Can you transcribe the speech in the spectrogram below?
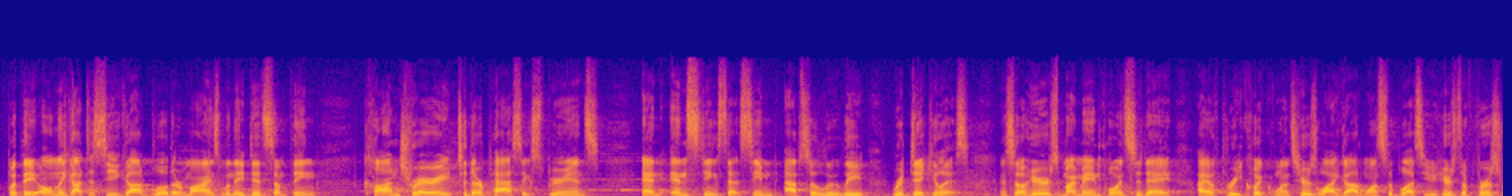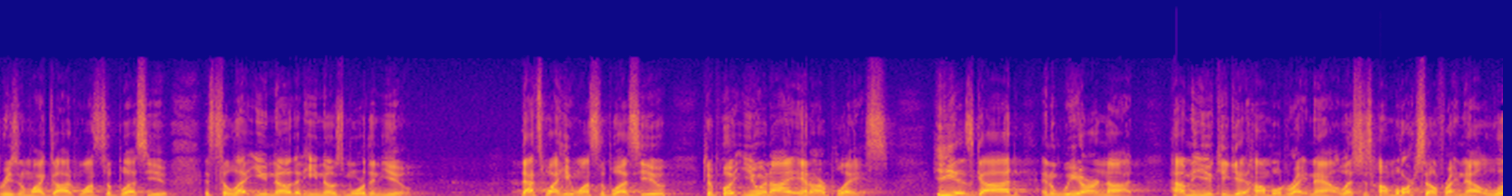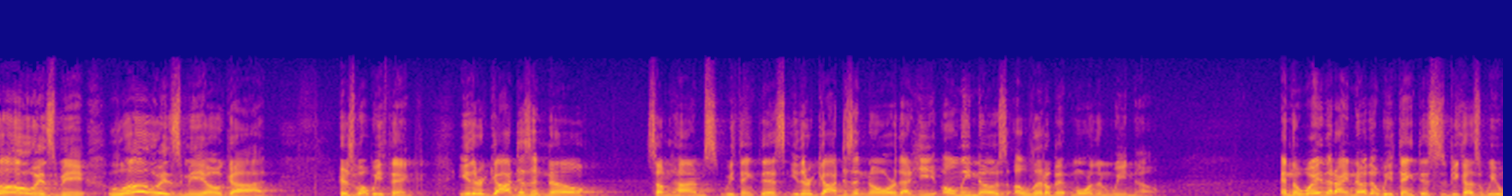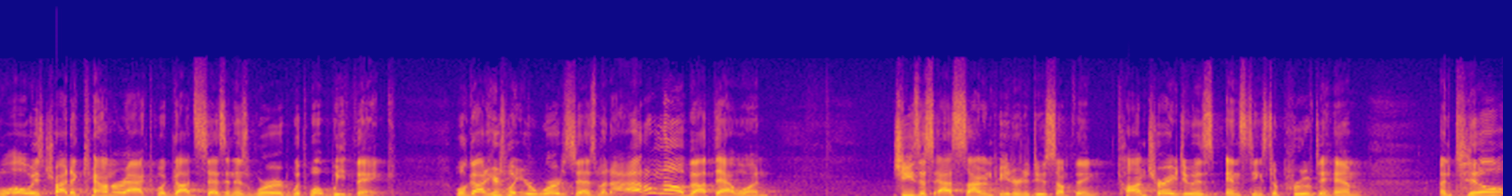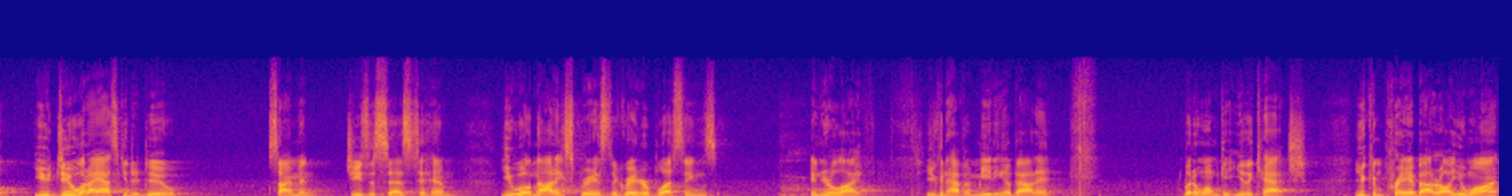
but they only got to see God blow their minds when they did something contrary to their past experience and instincts that seemed absolutely ridiculous. And so here's my main points today. I have three quick ones. Here's why God wants to bless you. Here's the first reason why God wants to bless you. is to let you know that he knows more than you. That's why he wants to bless you, to put you and I in our place. He is God and we are not. How many of you can get humbled right now? Let's just humble ourselves right now. Low is me. Low is me, oh God. Here's what we think either God doesn't know, sometimes we think this, either God doesn't know or that He only knows a little bit more than we know. And the way that I know that we think this is because we will always try to counteract what God says in His Word with what we think. Well, God, here's what your Word says, but I don't know about that one. Jesus asked Simon Peter to do something contrary to his instincts to prove to him until you do what I ask you to do, Simon, Jesus says to him, you will not experience the greater blessings in your life. You can have a meeting about it, but it won't get you the catch. You can pray about it all you want,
